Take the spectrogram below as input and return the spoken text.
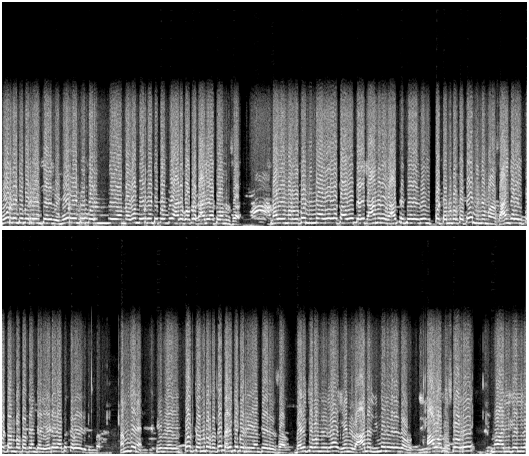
ಮೂರ್ ಗಂಟೆ ಬರ್ರಿ ಅಂತ ಹೇಳಿದ್ರು. ಮೂರ್ ಗಂಟೆ ಬಂದು ಅಂದಾಗ ಮೂರ್ ಗಂಟೆ ಬಂದು ಅದೇ ಗೊಬ್ಬರ ಖಾಲಿ ಆಯ್ತು ಅಂದ್ರು ಸರ್. ನಾವೇನ್ ಮಾಡ್ಬೇಕು? ನಿನ್ನೆ ಅವರೆಲ್ಲ ತಾವು ಬೆಳಿಗ್ಗೆ ಆಮೇಲೆ ರಾತ್ರಿ ಕೇಳಿದ್ರು ಇಪ್ಪತ್ತು ಟನ್ ಬರ್ತತೆ, ನಿನ್ನೆ ಸಾಯಂಕಾಲ ಇಪ್ಪತ್ತು ಟನ್ ಬರ್ತತೆ ಅಂತ ಹೇಳಿ ಎಡಿಎಲ್ ಆಫೀಸರ್ ಹೇಳಿದ್ರು ನಮ್ಗೇನೆ. ಈಗ ಇಪ್ಪತ್ತು ಟನ್ ಬರ್ತತೆ, ಬೆಳಿಗ್ಗೆ ಬರ್ರಿ ಅಂತ ಹೇಳಿದ್ರು ಸರ್. ಬೆಳಿಗ್ಗೆ ಬಂದ್ರಿಲ್ಲ, ಏನಿಲ್ಲ. ಆಮೇಲೆ ನಿನ್ನೆನೆ ಹೇಳಿದ್ರು ಅವರು ನಾವು ಆಫೀಸ್ಗೆ ಹೋಗ್ರಿ ಅಲ್ಲಿಗೆ ಎಲ್ಲಿಗೆ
